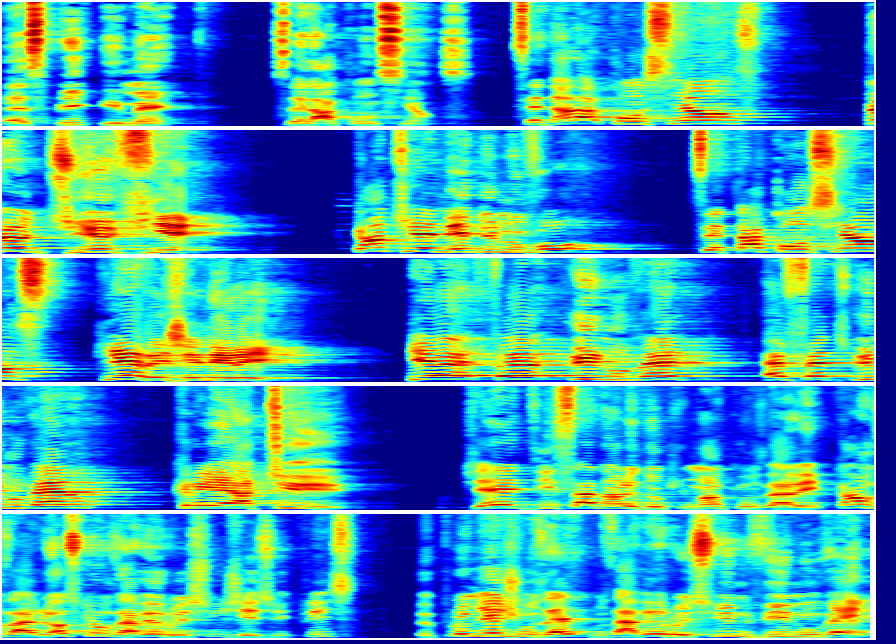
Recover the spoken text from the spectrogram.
Esprit humain, c'est la conscience. C'est dans la conscience que Dieu vient. Quand tu es né de nouveau, c'est ta conscience qui est régénérée qui est fait une nouvelle, est faite une nouvelle créature. J'ai dit ça dans le document que vous avez. Quand vous avez lorsque vous avez reçu Jésus-Christ, le premier jour, vous avez reçu une vie nouvelle.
